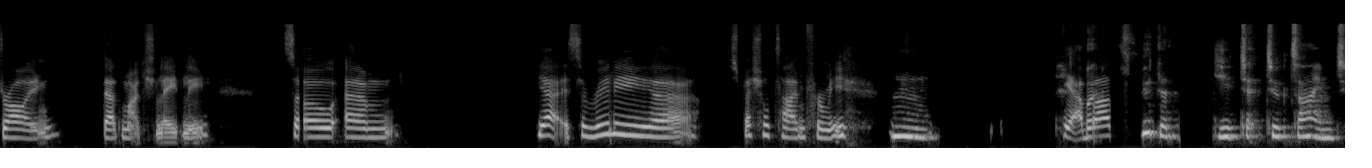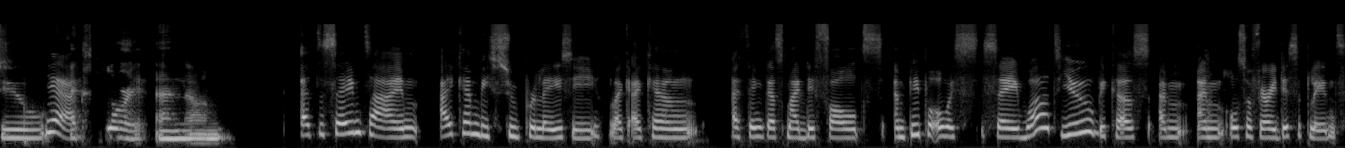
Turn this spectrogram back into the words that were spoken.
drawing that much lately so um, yeah it's a really uh, special time for me Mm. Yeah, but, but good that you t- took time to yeah. explore it and um... at the same time I can be super lazy. Like I can I think that's my default and people always say what you because I'm I'm also very disciplined.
